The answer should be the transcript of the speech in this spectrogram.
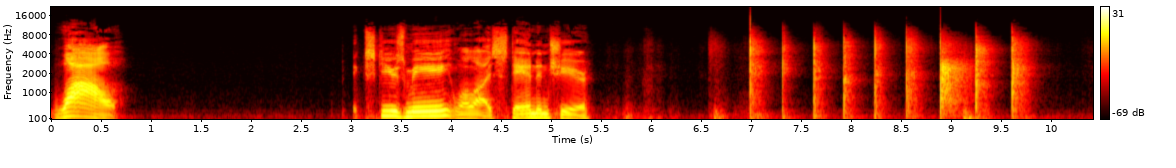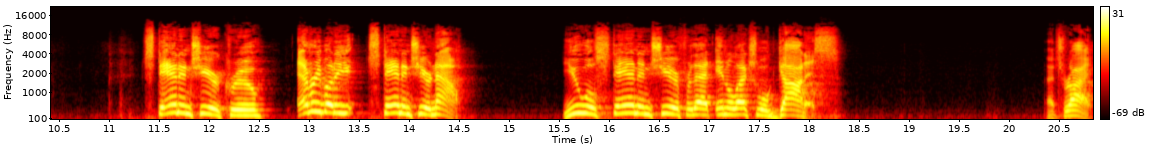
Wow. Excuse me while I stand and cheer. Stand and cheer, crew. Everybody stand and cheer now. You will stand and cheer for that intellectual goddess. That's right.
